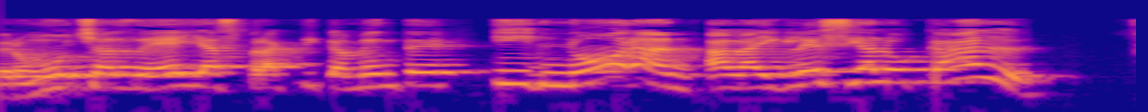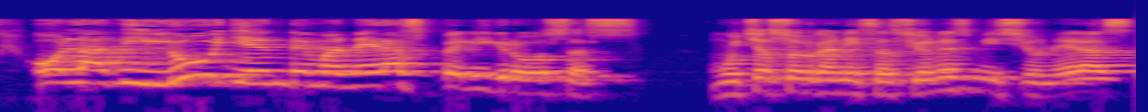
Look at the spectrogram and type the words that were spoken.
pero muchas de ellas prácticamente ignoran a la iglesia local o la diluyen de maneras peligrosas. Muchas organizaciones misioneras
